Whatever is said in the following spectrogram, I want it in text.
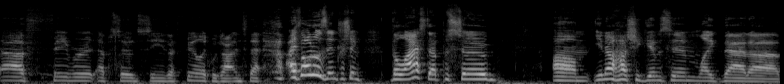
Uh, favorite episode scenes. I feel like we got into that. I thought it was interesting. The last episode, um, you know how she gives him like that uh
